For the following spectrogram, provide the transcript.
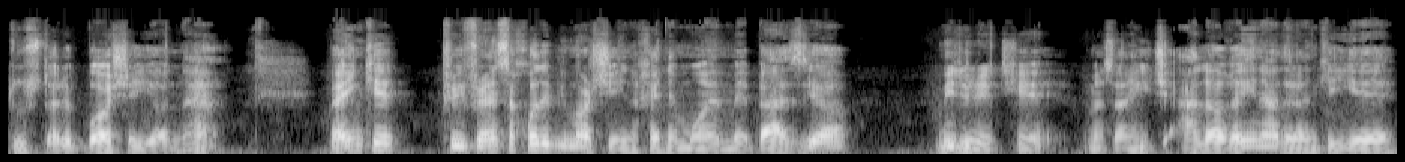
دوست داره باشه یا نه. و اینکه preference خود بیمار چیه؟ این خیلی مهمه. بعضیا می‌دونید که مثلا هیچ علاقه ای ندارن که یه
